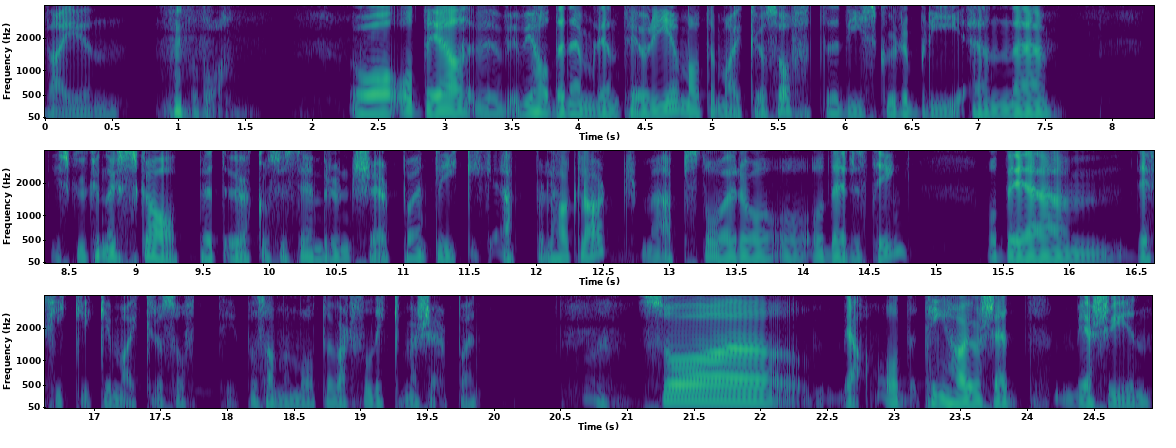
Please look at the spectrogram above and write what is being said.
veien å gå. og, og det, vi hadde nemlig en teori om at Microsoft de skulle bli en de skulle kunne skape et økosystem rundt SharePoint lik Apple har klart, med AppStore og, og, og deres ting. Og det, det, fikk ikke Microsoft til på samme måte, i hvert fall ikke med SharePoint. Så Ja, og ting har jo skjedd med skyen.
